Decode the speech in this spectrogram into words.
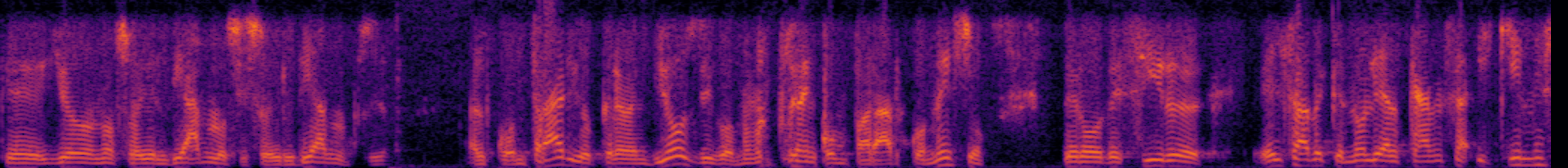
que yo no soy el diablo, si soy el diablo, pues, al contrario, creo en Dios, digo, no me pueden comparar con eso. Pero decir, eh, él sabe que no le alcanza, ¿y quién es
